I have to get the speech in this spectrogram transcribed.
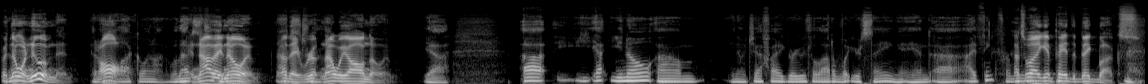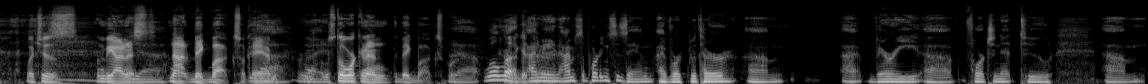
but no one knew him then at There's a lot going on. Well, that's and now they true. know him. Now That's they re- true. now we all know him. Yeah. Uh, yeah, you know, um, you know, Jeff, I agree with a lot of what you're saying, and uh, I think for That's me, why I get paid the big bucks, which is, let me be honest, Yeah. not big bucks. Okay, Yeah, I'm, right. I'm still working on the big bucks. We're- Yeah. Well, trying to look, get I there. mean, I'm supporting Suzanne. I've worked with her. Um, uh, very uh, fortunate to um,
